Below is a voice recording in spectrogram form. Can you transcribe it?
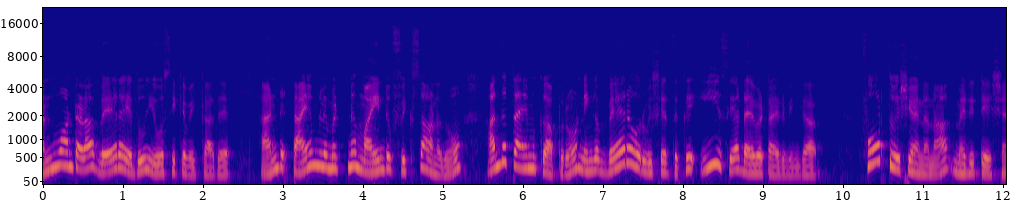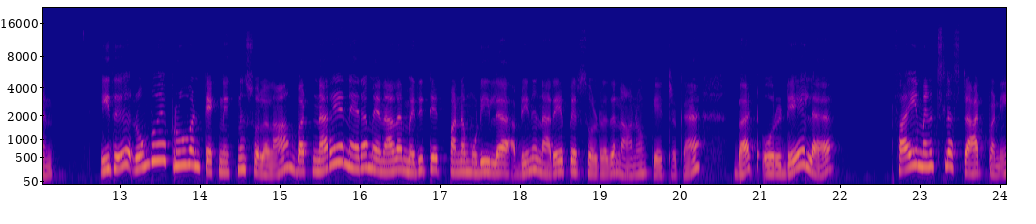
அன்வான்டாக வேறு எதுவும் யோசிக்க வைக்காது. அண்ட் டைம் லிமிட்னு மைண்டு ஃபிக்ஸ் ஆனதும் அந்த டைமுக்கு அப்புறம் நீங்கள் வேறு ஒரு விஷயத்துக்கு ஈஸியாக டைவெர்ட் ஆகிடுவீங்க ஃபோர்த் விஷயம் என்னென்னா மெடிடேஷன் இது ரொம்பவே ப்ரூவன் டெக்னிக்னு சொல்லலாம். பட் நிறைய நேரம் என்னால் மெடிடேட் பண்ண முடியல அப்படின்னு நிறைய பேர் சொல்கிறத நானும் கேட்டிருக்கேன். பட் ஒரு டேயில் ஃபைவ் மினிட்ஸில் ஸ்டார்ட் பண்ணி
